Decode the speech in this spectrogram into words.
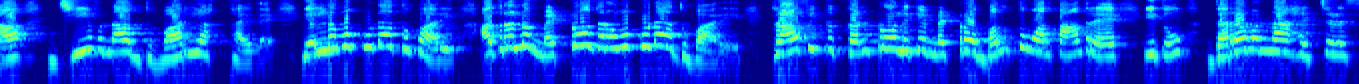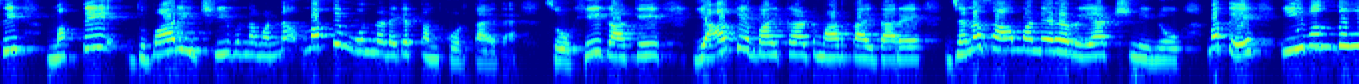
ಜೀವನ ದುಬಾರಿ ಆಗ್ತಾ ಇದೆ. ಎಲ್ಲವೂ ಕೂಡ ದುಬಾರಿ. ಅದರಲ್ಲೂ ಮೆಟ್ರೋ ದರವೂ ಕೂಡ ದುಬಾರಿ. ಟ್ರಾಫಿಕ್ ಕಂಟ್ರೋಲ್ಗೆ ಮೆಟ್ರೋ ಬಂತು ಅಂತ ಅಂದ್ರೆ ಇದು ದರವನ್ನ ಹೆಚ್ಚಳಿಸಿ ಮತ್ತೆ ದುಬಾರಿ ಜೀವನವನ್ನ ಮತ್ತೆ ಮುನ್ನಡೆಗೆ ತಂದ್ಕೊಡ್ತಾ ಇದೆ. ಸೊ ಹೀಗಾಗಿ ಯಾಕೆ ಬಾಯ್ಕಾಟ್ ಮಾಡ್ತಾ ಇದ್ದಾರೆ? ಜನಸಾಮಾನ್ಯರ ರಿಯಾಕ್ಷನ್ ಏನು? ಮತ್ತೆ ಈ ಒಂದು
